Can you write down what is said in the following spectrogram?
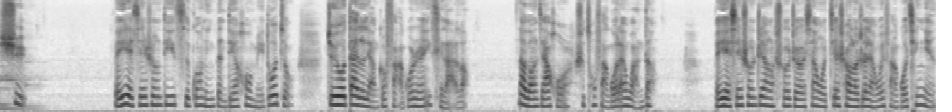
序。北野先生第一次光临本店后没多久，就又带了两个法国人一起来了。那帮家伙是从法国来玩的。北野先生这样说着，向我介绍了这两位法国青年。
